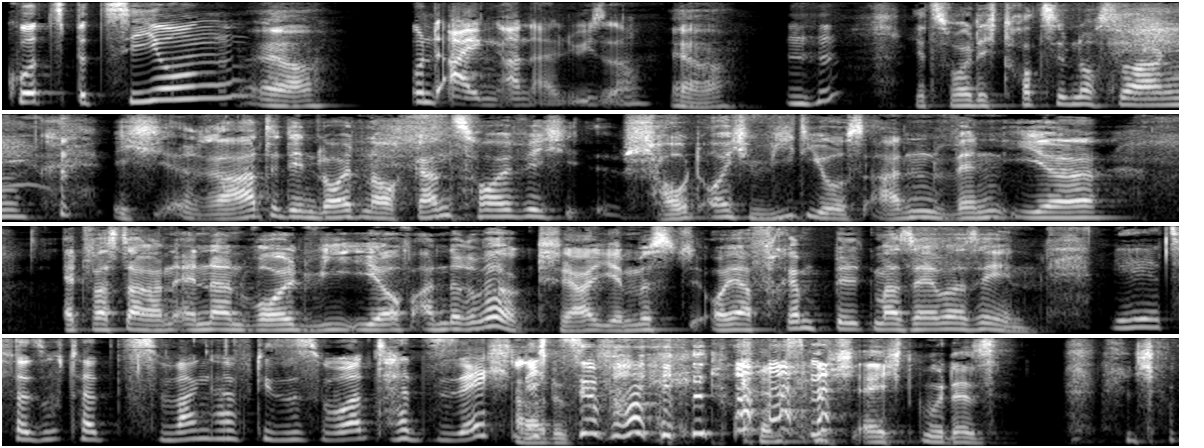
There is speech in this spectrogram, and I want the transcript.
Kurzbeziehung Ja, und Eigenanalyse. ja. Mhm. Jetzt wollte ich trotzdem noch sagen, ich rate den Leuten auch ganz häufig, schaut euch Videos an, wenn ihr etwas daran ändern wollt, wie ihr auf andere wirkt. Ja, ihr müsst euer Fremdbild mal selber sehen. Wie er jetzt versucht hat, zwanghaft dieses Wort tatsächlich du- zu verwenden. Du kennst mich echt gut. Das, ich habe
